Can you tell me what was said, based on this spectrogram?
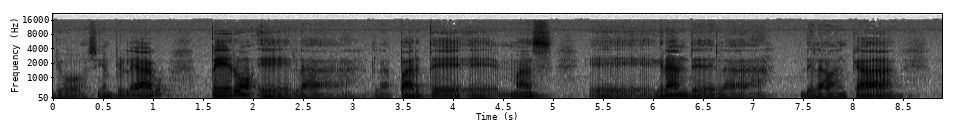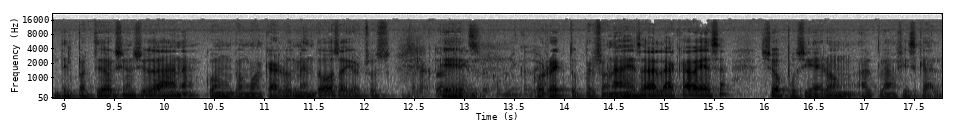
yo siempre le hago, pero eh, la, parte eh, más grande de la, de la bancada del Partido de Acción Ciudadana, con don Juan Carlos Mendoza y otros eh, correcto, personajes a la cabeza, se opusieron al plan fiscal.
